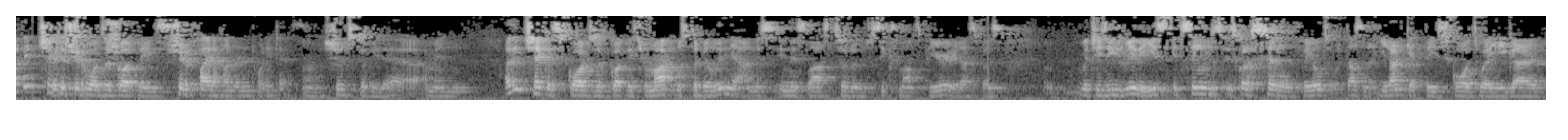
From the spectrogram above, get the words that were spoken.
I think Cheika's Should- squads have got these. Should have played 120 tests. Oh, should still be there. I mean, I think Cheika's squads have got this remarkable stability now in this in this last sort of six months period, I suppose. Which is really is. It seems it's got a settled feel to it, doesn't it? You don't get these squads where you go,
